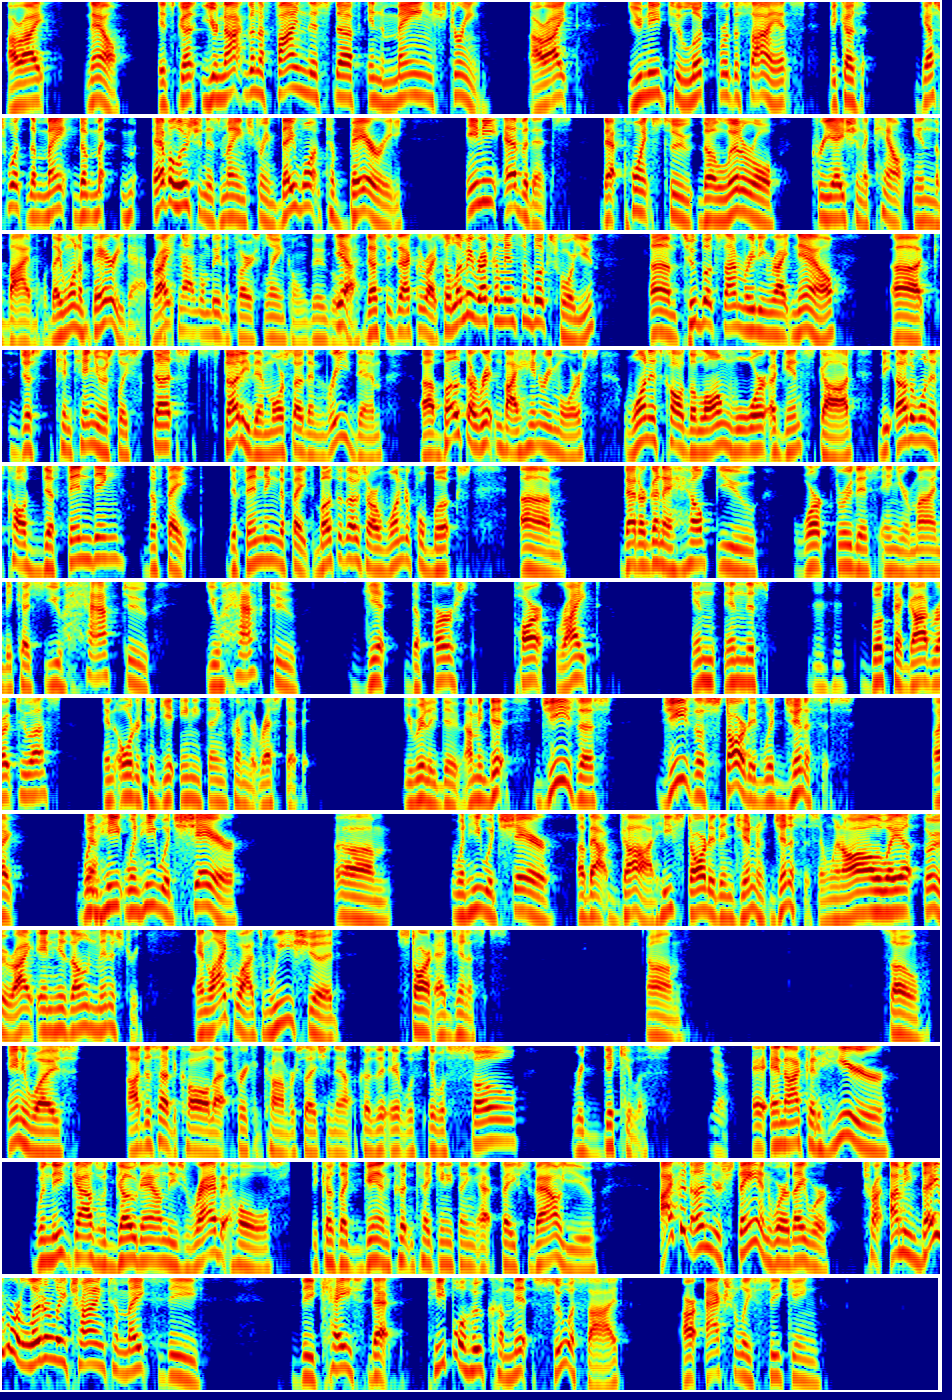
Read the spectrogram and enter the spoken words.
All right? Now, it's going you're not going to find this stuff in the mainstream. All right? You need to look for the science because guess what? The main the evolution is mainstream. They want to bury any evidence that points to the literal creation account in the Bible. They want to bury that, right? It's not going to be the first link on Google. Yeah, that's exactly right. So let me recommend some books for you. Um, two books I'm reading right now. Uh, just continuously stu- study them more so than read them. Uh, both are written by Henry Morris. One is called The Long War Against God. The other one is called Defending the Faith. Defending the Faith. Both of those are wonderful books um, that are going to help you work through this in your mind because you have to you have to get the first part right in in this mm-hmm. book that God wrote to us in order to get anything from the rest of it. You really do. I mean, Jesus Jesus started with Genesis. Like when yeah. he when he would share um when he would share about God, he started in Genesis and went all the way up through, right? In his own ministry. And likewise, we should start at Genesis. Um so anyways, I just had to call that freaking conversation out because it, it was it was so ridiculous. Yeah. And I could hear when these guys would go down these rabbit holes because they again couldn't take anything at face value. I could understand where they were trying. I mean, they were literally trying to make the the case that people who commit suicide are actually seeking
